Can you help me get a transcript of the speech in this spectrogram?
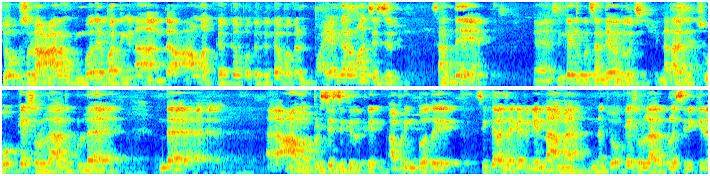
ஜோக்கு சொல்ல ஆரம்பிக்கும் போதே பார்த்தீங்கன்னா அந்த ஆமை கக்க பக்க கக்க பக்கன்னு பயங்கரமாக சிரிச்சிருக்கு. சந்தேகம். சிங்கத்துக்கு ஒரு சந்தேகம் வந்து வச்சு என்னடா அது ஜோக்கே சொல்ல அதுக்குள்ள இந்த ஆமை இப்படி சிரிச்சுக்கிருக்கு. அப்படிங்கும்போது சிங்கராஜா கேட்டிருக்கு என்ன ஆமை? இன்னும் ஜோக்கே சொல்ல அதுக்குள்ள சிரிக்கிற?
